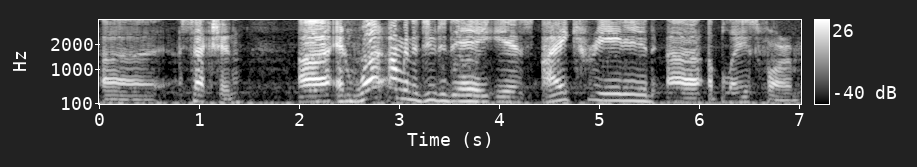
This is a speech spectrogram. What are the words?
uh, section. Uh, and what I'm going to do today is I created uh, a blaze farm.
